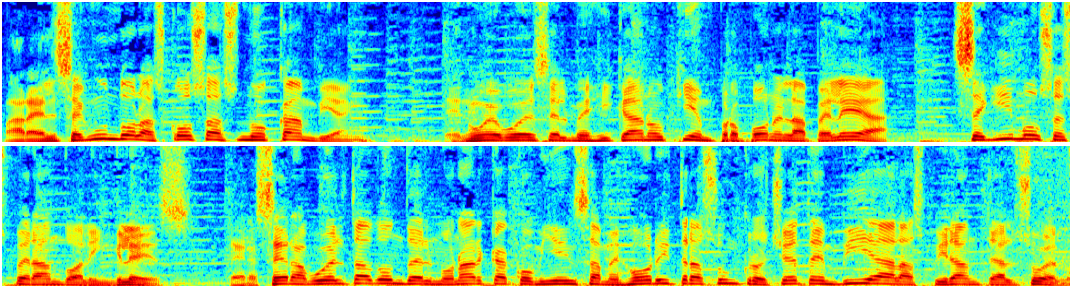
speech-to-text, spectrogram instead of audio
Para el segundo las cosas no cambian. De nuevo es el mexicano quien propone la pelea. Seguimos esperando al inglés. Tercera vuelta donde el monarca comienza mejor y tras un crochet envía al aspirante al suelo.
